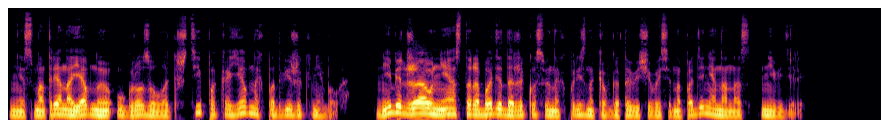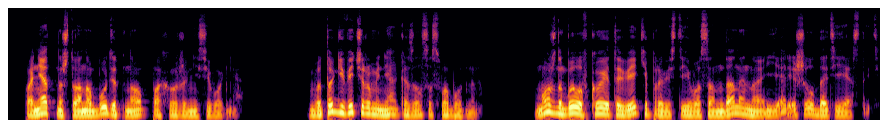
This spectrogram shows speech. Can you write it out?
Несмотря на явную угрозу Лакшти, пока явных подвижек не было. Ни Биджау, ни Астарабаде даже косвенных признаков готовящегося нападения на нас не видели. Понятно, что оно будет, но, похоже, не сегодня. В итоге вечер у меня оказался свободным. Можно было в кои-то веки провести его с Анданой, но я решил дать ей остыть.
